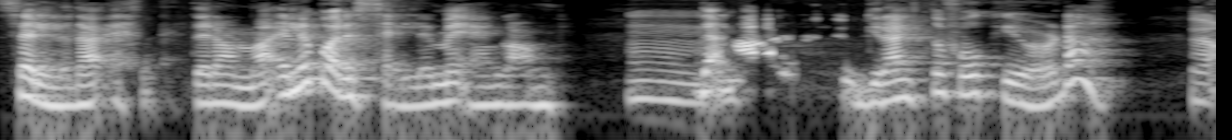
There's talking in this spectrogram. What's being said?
selge deg et eller annet. Eller bare selge med en gang. Mm. Det er ugreit når folk gjør det. Ja.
